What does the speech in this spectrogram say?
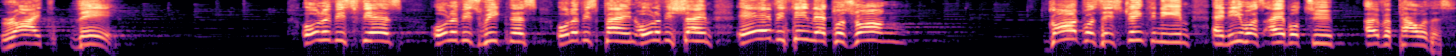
right there. All of his fears, all of his weakness, all of his pain, all of his shame, everything that was wrong, God was there strengthening him, and he was able to overpower this.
